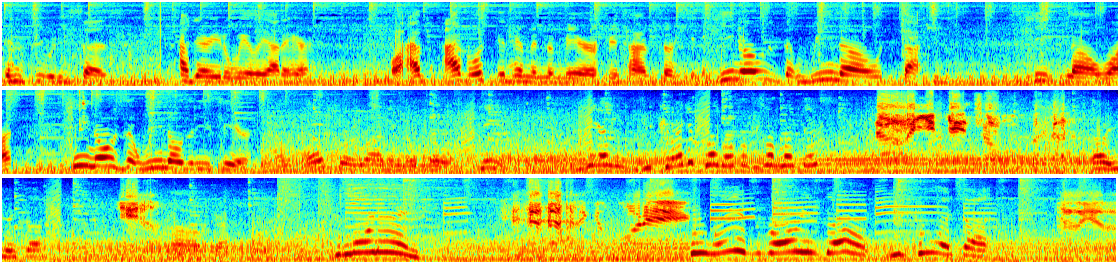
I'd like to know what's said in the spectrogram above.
and see what he says. I dare you to wheelie out of here. Well, I've, I've looked at him in the mirror a few times, so he, he knows that we know that he, no, what? He knows that we know that he's here. I'm also riding with little Hey, you guys, can I get pulled over for something like this? No, you get in trouble. Oh, you think so? yeah. Oh, okay. Good morning! Good morning. He waves, bro. He's dope. He's cool like that. Oh yeah.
